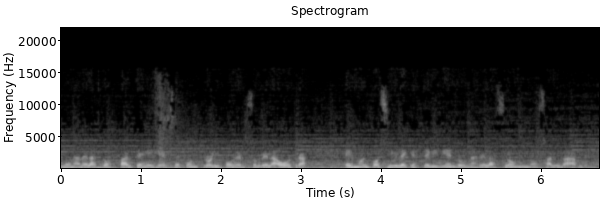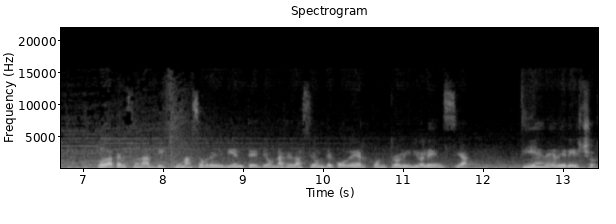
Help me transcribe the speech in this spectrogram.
una de las dos partes ejerce control y poder sobre la otra, es muy posible que esté viviendo una relación no saludable. Toda persona víctima sobreviviente de una relación de poder, control y violencia tiene derechos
